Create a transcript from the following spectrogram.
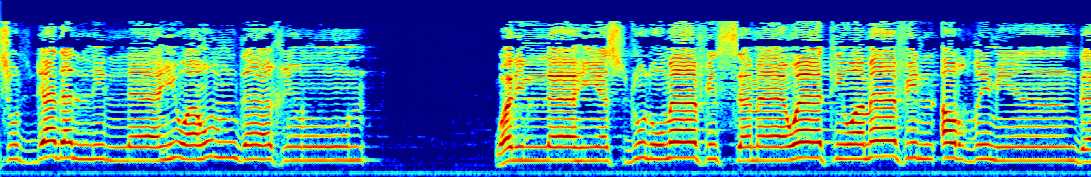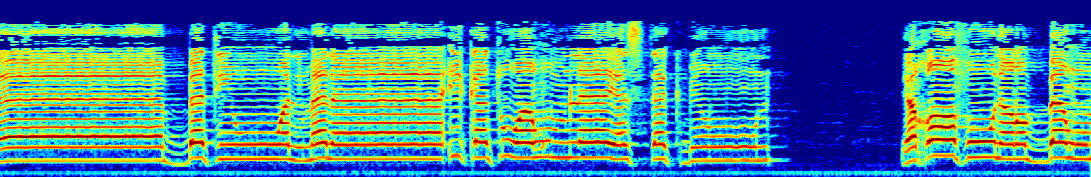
سجدا لله وهم داخرون ولله يسجد ما في السماوات وما في الأرض من دابة والملائكة وهم لا يستكبرون يخافون ربهم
